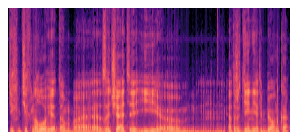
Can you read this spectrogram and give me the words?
технология там, э, зачатия и э, от рождения ребенка.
